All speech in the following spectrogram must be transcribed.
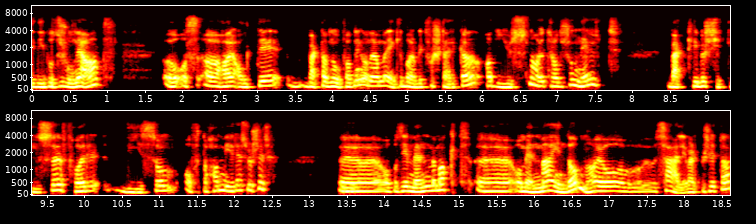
i de posisjonene jeg har hatt. Og, og har alltid vært av den oppfatning, og det har egentlig bare blitt forsterka, at jussen har jo tradisjonelt vært til beskyttelse for de som ofte har mye ressurser. Mm. Uh, si Menn med makt uh, og menn med eiendom har jo særlig vært beskytta.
